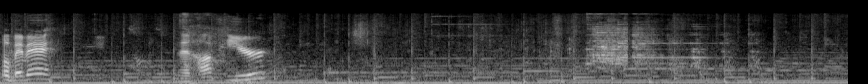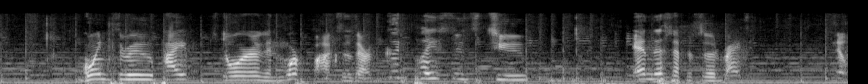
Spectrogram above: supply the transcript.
Oh, baby! And then up here. Going through pipes, doors, and morph boxes are good places to end this episode, right? No.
